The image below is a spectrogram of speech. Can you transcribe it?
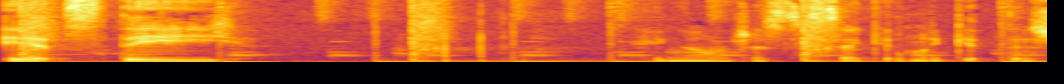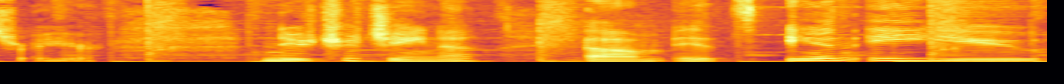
it's the hang on just a second let me get this right here. Neutrogena um, it's N-E-U-T-R-O-G-E-N-A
